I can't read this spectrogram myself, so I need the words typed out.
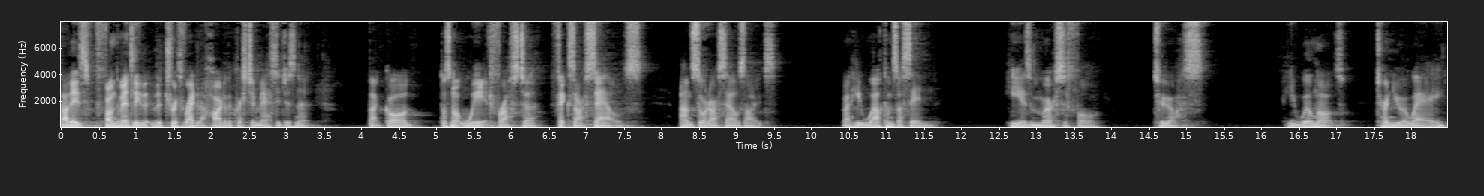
that is fundamentally the, the truth right at the heart of the Christian message, isn't it? That God does not wait for us to fix ourselves and sort ourselves out, but he welcomes us in. He is merciful to us. He will not turn you away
